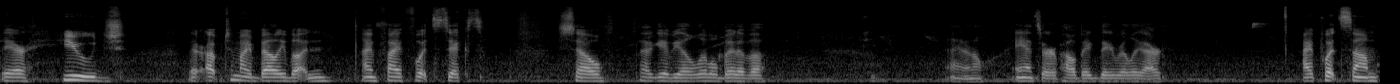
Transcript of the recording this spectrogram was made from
They're huge. They're up to my belly button. I'm five foot six. So that'll give you a little bit of a, I don't know, answer of how big they really are. I put some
